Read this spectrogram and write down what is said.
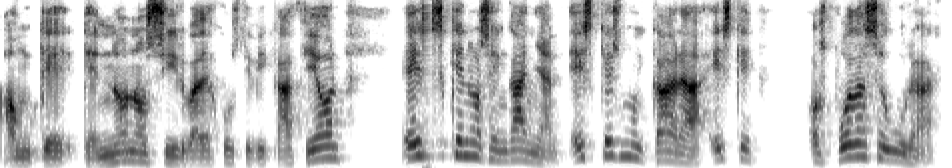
aunque que no nos sirva de justificación, es que nos engañan, es que es muy cara, es que os puedo asegurar,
